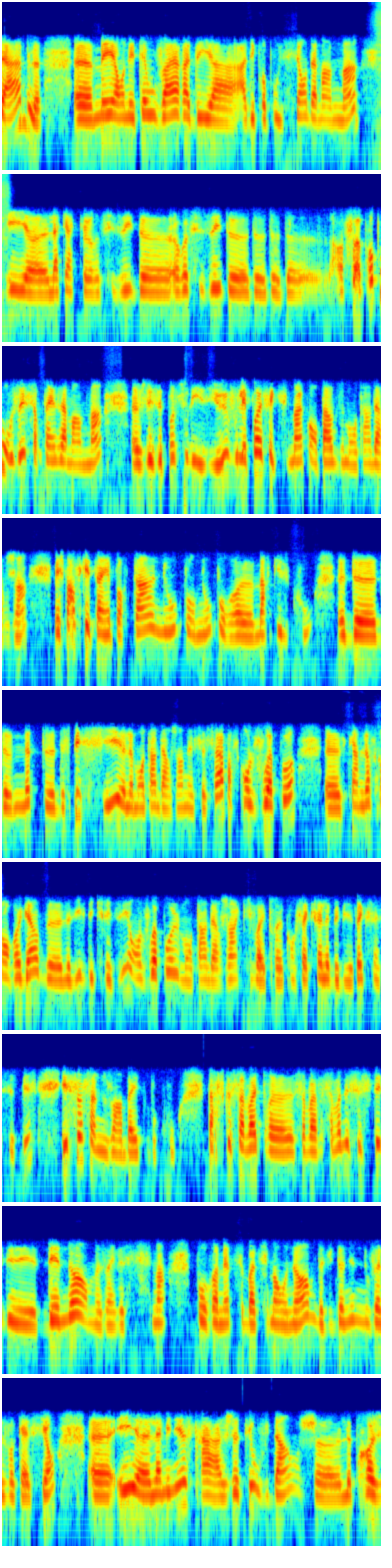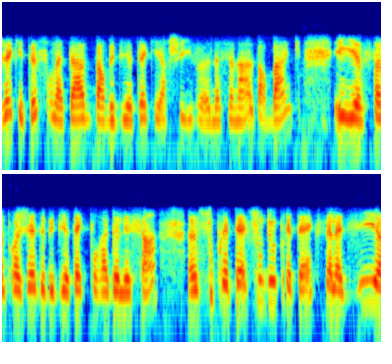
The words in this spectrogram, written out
euh, mais on était ouvert à des à, à des propositions d'amendement et euh, la CAC a refusé de a refusé de de, de, de proposé certains amendements. Euh, je les ai pas sous les yeux. Voulait pas effectivement qu'on parle du montant d'argent, mais je pense qu'il est important nous pour nous pour euh, marquer le coup euh, de de mettre de spécifier le montant d'argent nécessaire parce qu'on le voit pas euh, quand lorsqu'on regarde le livre des crédits, on ne voit pas le montant d'argent qui va être consacré à la bibliothèque Saint-Sulpice et ça ça nous embête beaucoup parce que ça va être euh, ça va ça va nécessiter d'énormes investissements pour remettre ce bâtiment aux normes, de lui donner une nouvelle vocation. Euh, et euh, la ministre a jeté au vidange euh, le projet qui était sur la table par Bibliothèque et Archives nationales, par Banque. Et euh, c'est un projet de bibliothèque pour adolescents. Euh, sous prétexte, sous deux prétextes, elle a dit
